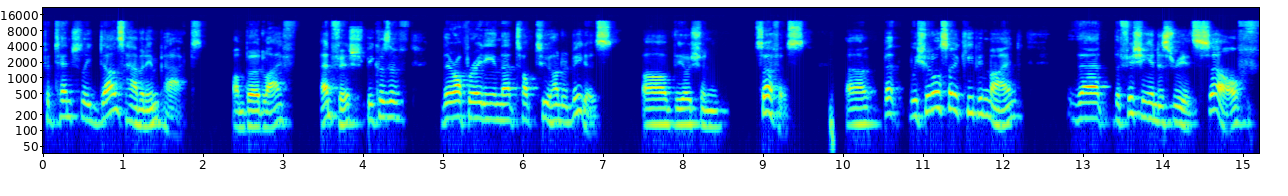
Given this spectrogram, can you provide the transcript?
potentially does have an impact on bird life and fish because of they're operating in that top 200 meters of the ocean surface. Uh, but we should also keep in mind that the fishing industry itself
